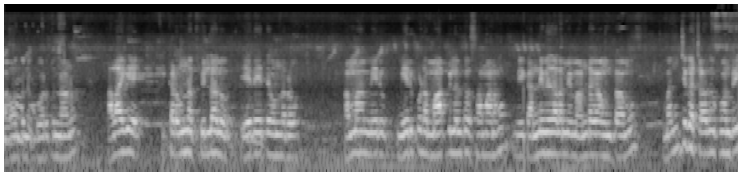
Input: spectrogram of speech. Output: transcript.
భగవంతుని కోరుతున్నాను. అలాగే ఇక్కడ ఉన్న పిల్లలు ఏదైతే ఉన్నారో అమ్మ మీరు మీరు కూడా మా పిల్లలతో సమానము. మీకు అన్ని విధాలా మేము అండగా ఉంటాము. మంచిగా చదువుకోండి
